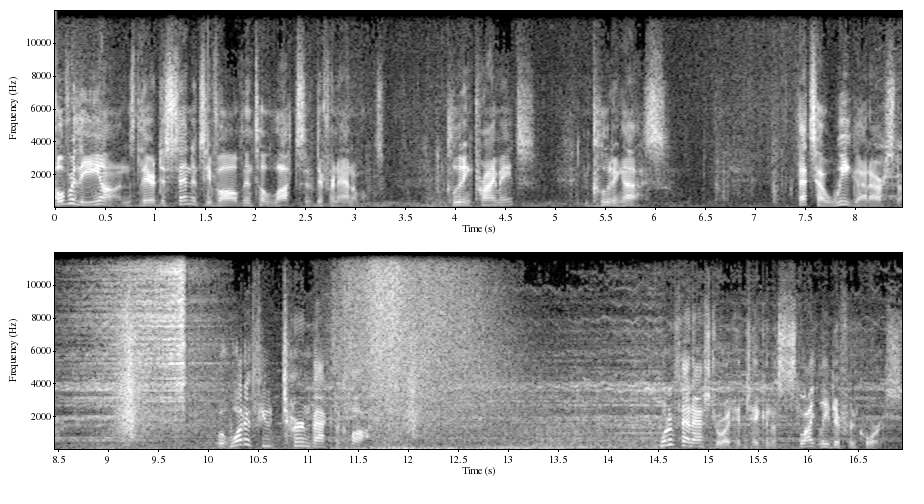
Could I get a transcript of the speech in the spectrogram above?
Over the eons, their descendants evolved into lots of different animals, including primates, including us. That's how we got our start. But what if you turn back the clock? What if that asteroid had taken a slightly different course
